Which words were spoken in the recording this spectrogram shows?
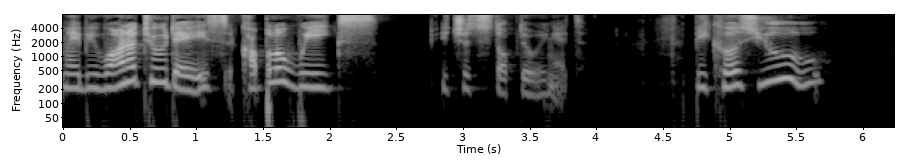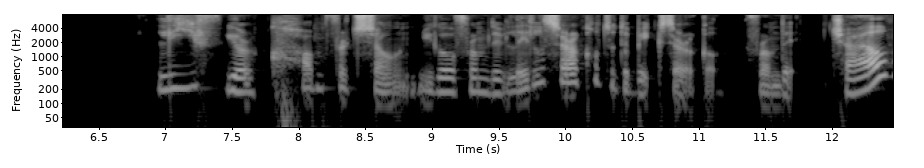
maybe one or two days a couple of weeks you just stop doing it because you leave your comfort zone you go from the little circle to the big circle from the child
